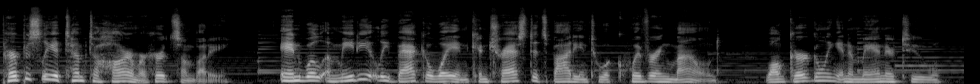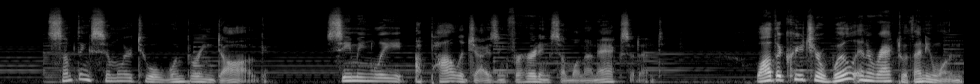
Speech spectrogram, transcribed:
purposely attempt to harm or hurt somebody, and will immediately back away and contrast its body into a quivering mound while gurgling in a manner to something similar to a whimpering dog, seemingly apologizing for hurting someone on accident. While the creature will interact with anyone,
